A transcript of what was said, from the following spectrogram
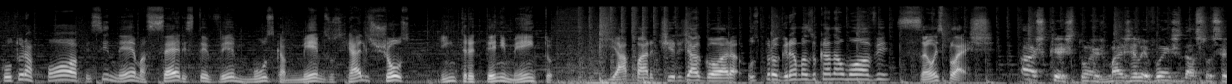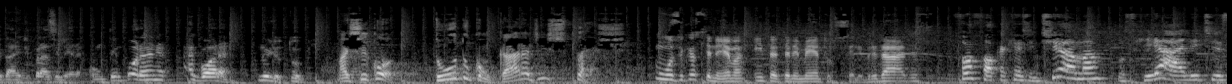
cultura pop, cinema, séries, TV, música, memes, os reality shows, entretenimento. E a partir de agora, os programas do canal Move são Splash. As questões mais relevantes da sociedade brasileira contemporânea, agora no YouTube. Mas ficou tudo com cara de Splash. Música, cinema, entretenimento, celebridades. Fofoca que a gente ama, os realities.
